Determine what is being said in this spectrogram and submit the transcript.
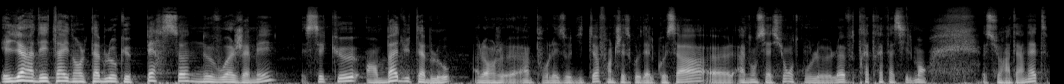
Et il y a un détail dans le tableau que personne ne voit jamais, c'est que en bas du tableau, alors hein, pour les auditeurs, Francesco del Cossa, euh, Annonciation, on trouve l'œuvre très très facilement euh, sur internet.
